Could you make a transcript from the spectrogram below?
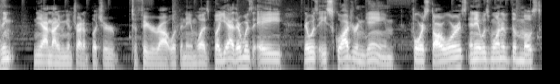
think yeah, I'm not even gonna try to butcher to figure out what the name was, but yeah, there was a there was a Squadron game for Star Wars, and it was one of the most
